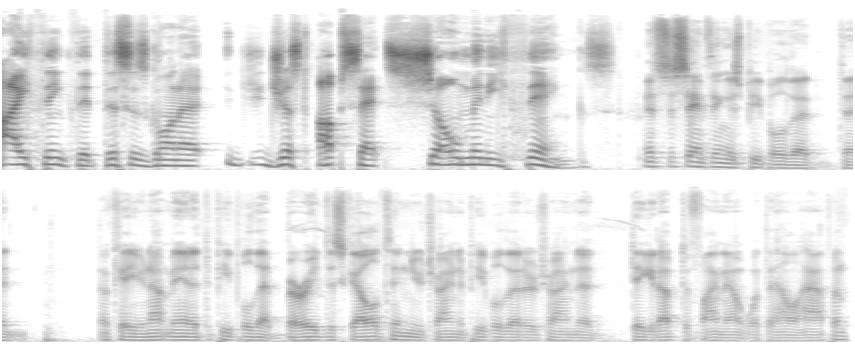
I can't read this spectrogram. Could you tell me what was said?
I think that this is going to just upset so many things. It's the same thing as people that that okay, you're not mad at the people that buried the skeleton. You're trying to people that are trying to dig it up to find out what the hell happened.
